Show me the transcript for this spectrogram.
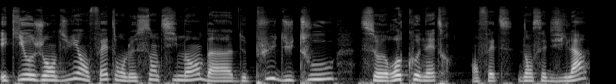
et qui aujourd'hui en fait ont le sentiment bah, de plus du tout se reconnaître en fait dans cette vie-là,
